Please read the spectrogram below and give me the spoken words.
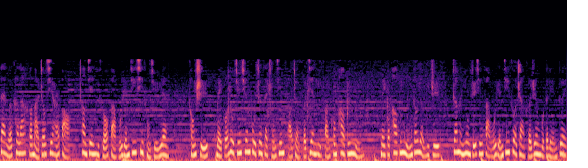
在俄克拉荷马州希尔堡创建一所反无人机系统学院。同时，美国陆军宣布正在重新调整和建立防空炮兵营。每个炮兵营都有一支专门用执行反无人机作战和任务的连队。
